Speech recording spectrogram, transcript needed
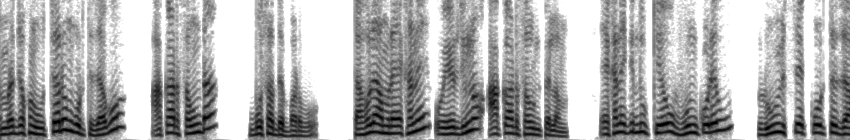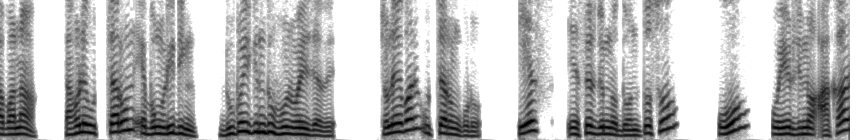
আমরা যখন উচ্চারণ করতে যাব, আকার সাউন্ডটা বসাতে পারব। তাহলে আমরা এখানে ও এর জন্য আকার সাউন্ড পেলাম। এখানে কিন্তু কেউ ভুল করেও রুলস চেক করতে যাবা না। তাহলে উচ্চারণ এবং রিডিং দুটোই কিন্তু ভুল হয়ে যাবে। চলো এবার উচ্চারণ করো। এস এস এর জন্য দন্তস ও ও এর জন্য আকার।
